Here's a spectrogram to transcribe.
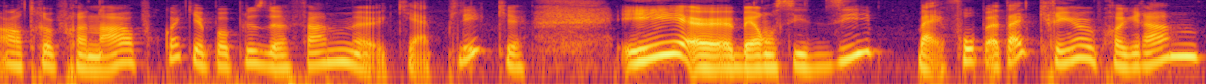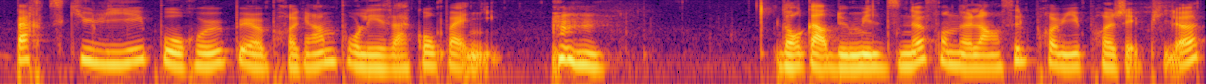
entrepreneurs, pourquoi il n'y a pas plus de femmes qui appliquent? Et ben on s'est dit, il faut peut-être créer un programme particulier pour eux, puis un programme pour les accompagner. Donc, en 2019, on a lancé le premier projet pilote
